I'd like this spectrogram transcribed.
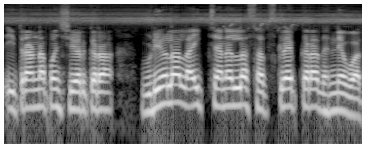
इतरांना पण शेअर करा. व्हिडिओला लाईक चॅनलला सबस्क्राईब करा. धन्यवाद.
